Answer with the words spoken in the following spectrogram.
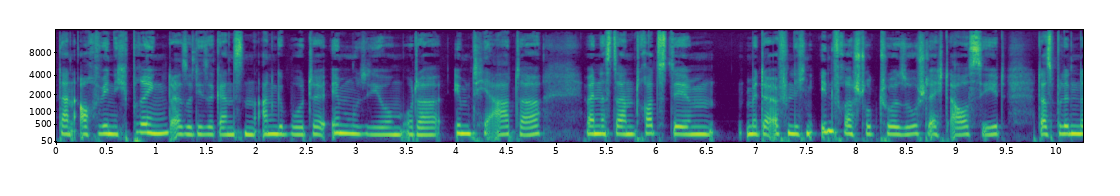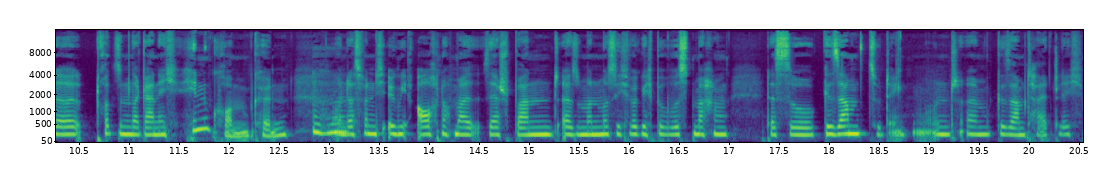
dann auch wenig bringt, also diese ganzen Angebote im Museum oder im Theater, wenn es dann trotzdem mit der öffentlichen Infrastruktur so schlecht aussieht, dass Blinde trotzdem da gar nicht hinkommen können. Mhm. Und das fand ich irgendwie auch nochmal sehr spannend. Also man muss sich wirklich bewusst machen, das so gesamt zu denken und ähm, gesamtheitlich.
